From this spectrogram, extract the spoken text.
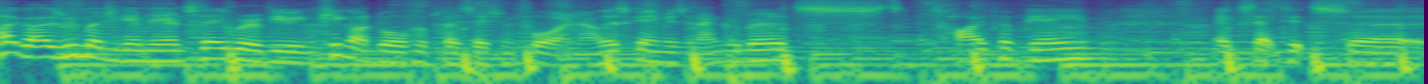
Hi guys, we're Magic Gaming here, and today we're reviewing King Oddball for PlayStation 4. Now, this game is an Angry Birds type of game, except it's uh,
